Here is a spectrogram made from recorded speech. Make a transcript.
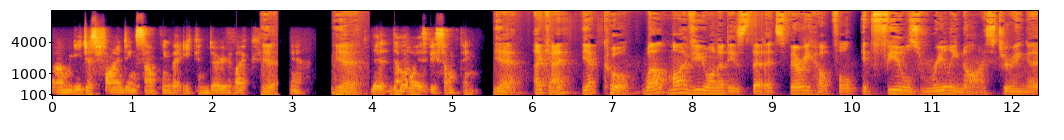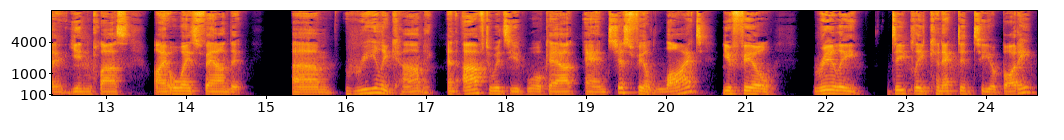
um, you're just finding something that you can do. Like yeah, yeah, yeah. There, there'll always be something. Yeah. Okay. Yeah. Cool. Well, my view on it is that it's very helpful. It feels really nice during a yin class. I always found it um, really calming, and afterwards you'd walk out and just feel light. You feel really deeply connected to your body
